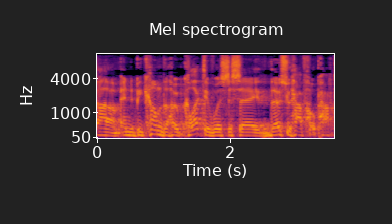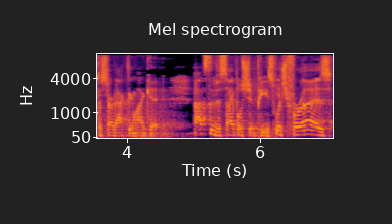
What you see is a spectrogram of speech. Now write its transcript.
um, and to become the Hope Collective was to say those who have hope have to start acting like it. That's the discipleship piece, which for us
